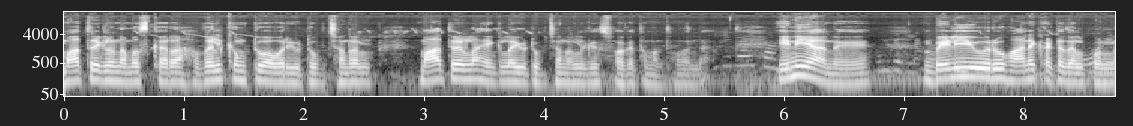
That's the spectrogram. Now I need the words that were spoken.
ಮಾತ್ರೆಗಳ ನಮಸ್ಕಾರ. Welcome to our YouTube channel ಮಾತ್ರೆಗಳ ಹೆಂಗೆಲ್ಲ ಯೂಟ್ಯೂಬ್ ಚಾನಲ್ಗೆ ಸ್ವಾಗತ ಅಂತಂದಲ್ಲ ಇನಿ ಯಾನು ಬೆಳಿಯೂರು ಆನೆಕಟ್ಟದಲ್ಪೊಲ್ಲ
